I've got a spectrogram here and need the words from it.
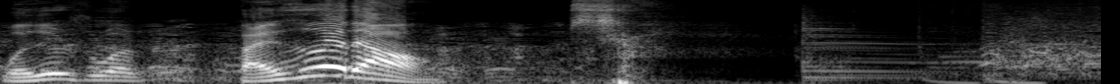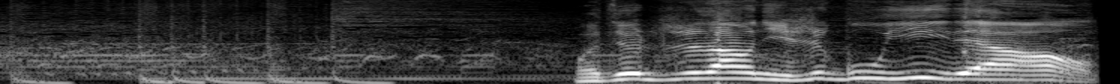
我就说了：“白色的。”啪。我就知道你是故意的。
